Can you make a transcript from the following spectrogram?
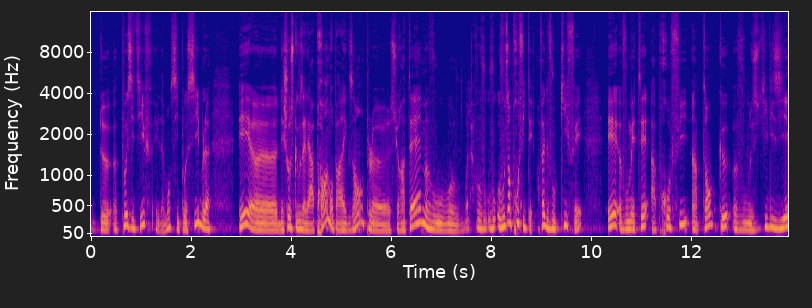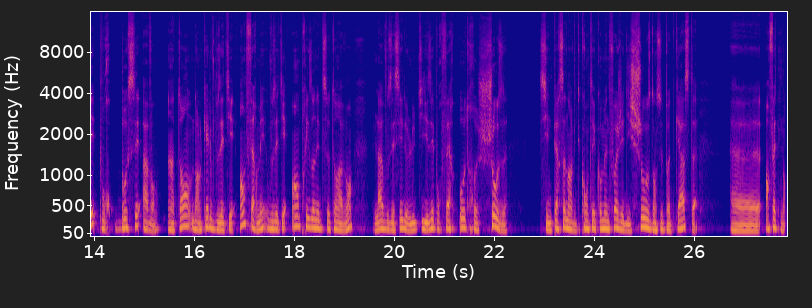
de euh, positif, évidemment, si possible, et euh, des choses que vous allez apprendre, par exemple, euh, sur un thème, vous, voilà, vous, en profitez. En fait, vous kiffez et vous mettez à profit un temps que vous utilisiez pour bosser avant. Un temps dans lequel vous étiez enfermé, vous étiez emprisonné de ce temps avant. Là, vous essayez de l'utiliser pour faire autre chose. Si une personne a envie de compter combien de fois j'ai dit chose dans ce podcast, euh, en fait non,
